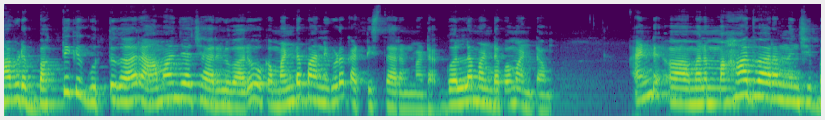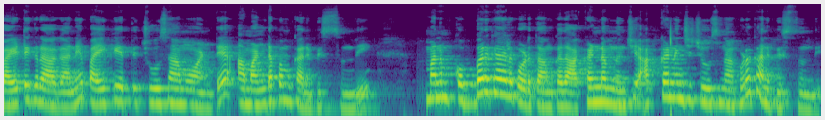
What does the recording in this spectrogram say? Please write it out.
ఆవిడ భక్తికి గుర్తుగా రామాంజాచార్యులు వారు ఒక మండపాన్ని కూడా కట్టిస్తారనమాట గొల్ల మండపం అంటాం. అండ్ మనం మహాద్వారం నుంచి బయటికి రాగానే పైకి ఎత్తి చూసాము అంటే ఆ మండపం కనిపిస్తుంది. మనం కొబ్బరికాయలు కొడతాం కదా అఖండం నుంచి అక్కడి నుంచి చూసినా కూడా కనిపిస్తుంది.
